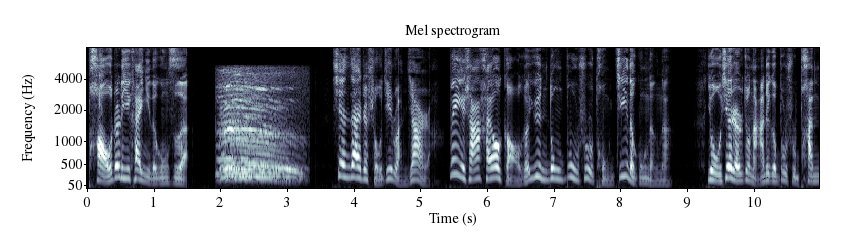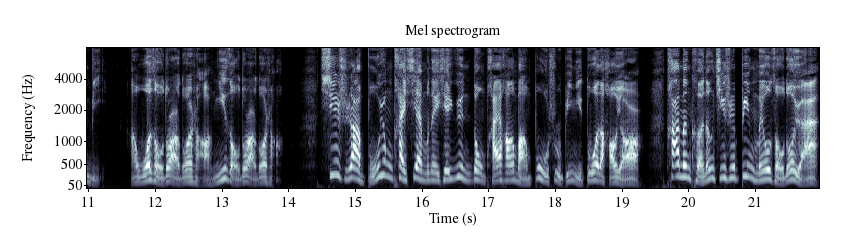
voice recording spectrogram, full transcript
跑着离开你的公司。现在这手机软件啊，为啥还要搞个运动步数统计的功能呢？有些人就拿这个步数攀比啊，我走多少多少，你走多少多少。其实啊，不用太羡慕那些运动排行榜步数比你多的好友，他们可能其实并没有走多远，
